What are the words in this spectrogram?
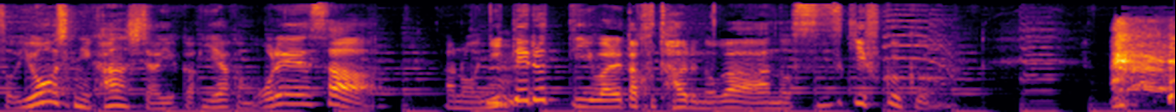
そう容姿に関しては嫌か。嫌かも。俺さあの似てるって言われたことあるのが、あの鈴木福君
